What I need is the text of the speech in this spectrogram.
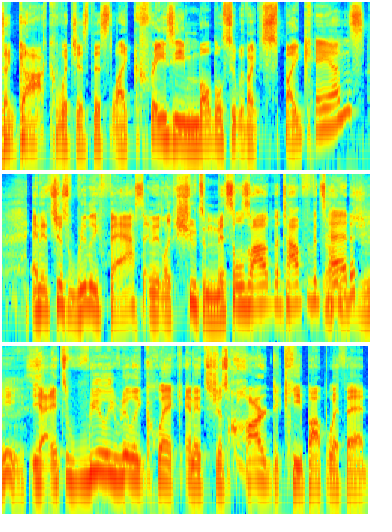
Z'Gok, which is this like crazy mobile suit with like spike hands, and it's just really fast, and it like shoots missiles out of the top of its head. Oh, jeez. Yeah, it's really, really quick, and it's just hard to keep up with it.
